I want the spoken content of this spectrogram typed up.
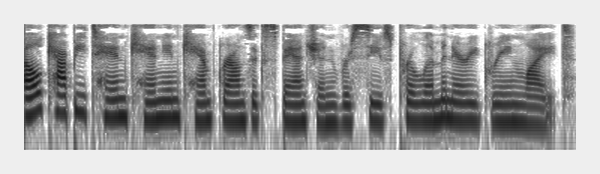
El Capitan Canyon Campground's expansion receives preliminary green light.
